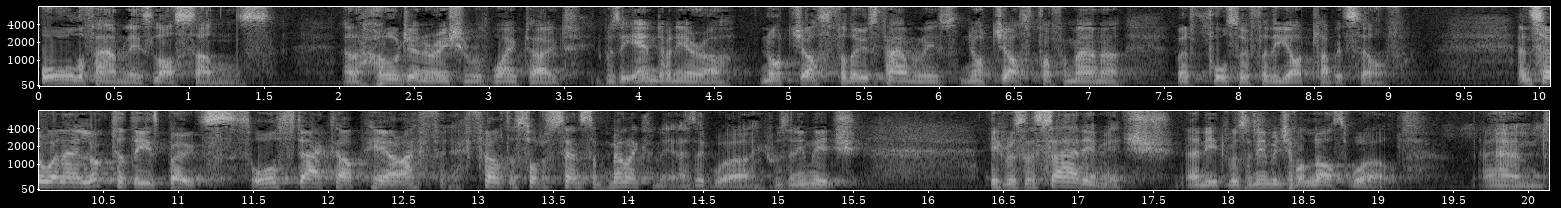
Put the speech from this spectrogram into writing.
all the families lost sons, and a whole generation was wiped out. It was the end of an era, not just for those families, not just for Fermanagh, but also for the yacht club itself. And so when I looked at these boats all stacked up here, I f- felt a sort of sense of melancholy, as it were. It was an image, it was a sad image, and it was an image of a lost world. And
